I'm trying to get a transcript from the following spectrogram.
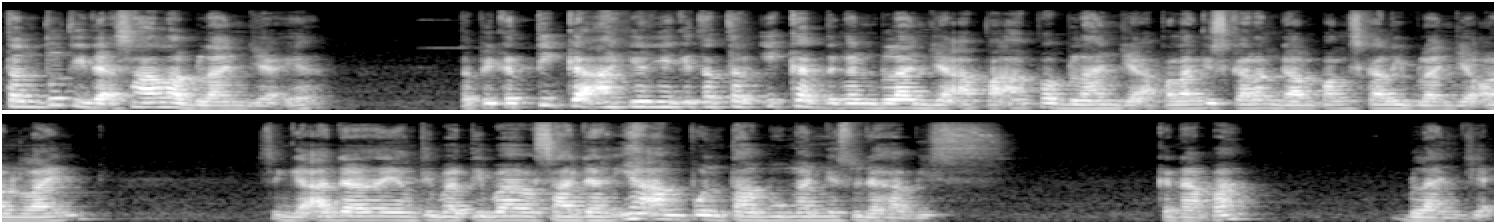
tentu tidak salah belanja ya. Tapi ketika akhirnya kita terikat dengan belanja, apa-apa belanja, apalagi sekarang gampang sekali belanja online, sehingga ada yang tiba-tiba sadar, ya ampun tabungannya sudah habis. Kenapa? belanja.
